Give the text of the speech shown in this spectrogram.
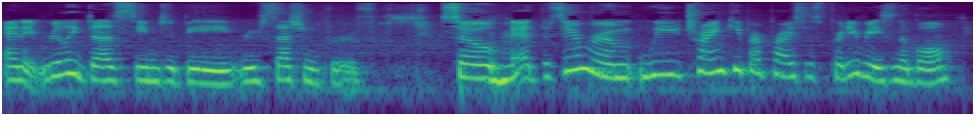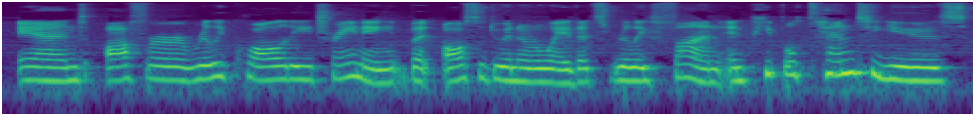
And it really does seem to be recession proof. So mm-hmm. at the Zoom Room, we try and keep our prices pretty reasonable and offer really quality training, but also do it in a way that's really fun. And people tend to use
